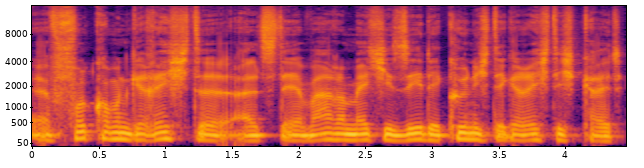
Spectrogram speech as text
äh, vollkommen Gerechte, als der wahre Melchisedek, König der Gerechtigkeit.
